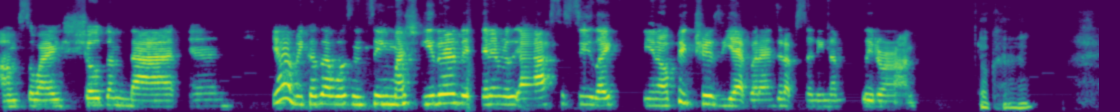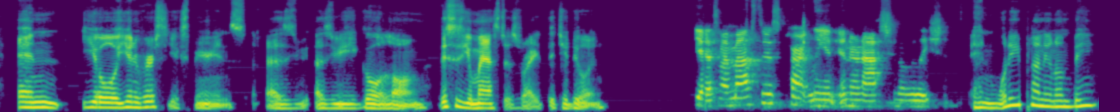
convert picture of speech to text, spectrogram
Um, so I showed them that, and yeah, because I wasn't seeing much either, they didn't really ask to see like you know pictures yet, but I ended up sending them later on. Okay. And your university experience as as we go along. This is your master's, right? That you're doing. Yes, my master's currently in international relations. And what are you planning on being?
